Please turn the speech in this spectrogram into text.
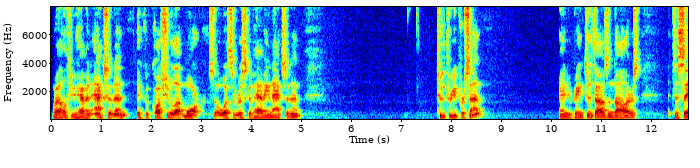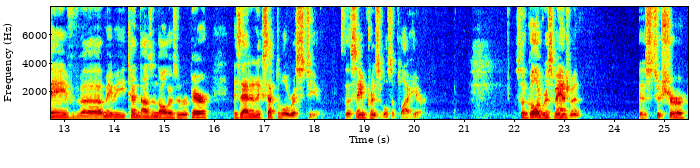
Well, if you have an accident, it could cost you a lot more. So, what's the risk of having an accident? two, three percent, and you're paying two thousand dollars to save uh, maybe ten thousand dollars in repair, is that an acceptable risk to you? So the same principles apply here. So the goal of risk management is to ensure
